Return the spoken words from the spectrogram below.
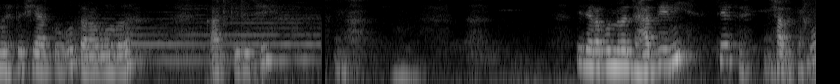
তোমাদের সাথে শেয়ার করব। তারা বন্ধুরা কাঠ কেটেছি। এই যারা বন্ধুরা ঝাড় দিয়ে নি ঠিক আছে? সাথে থাকো।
